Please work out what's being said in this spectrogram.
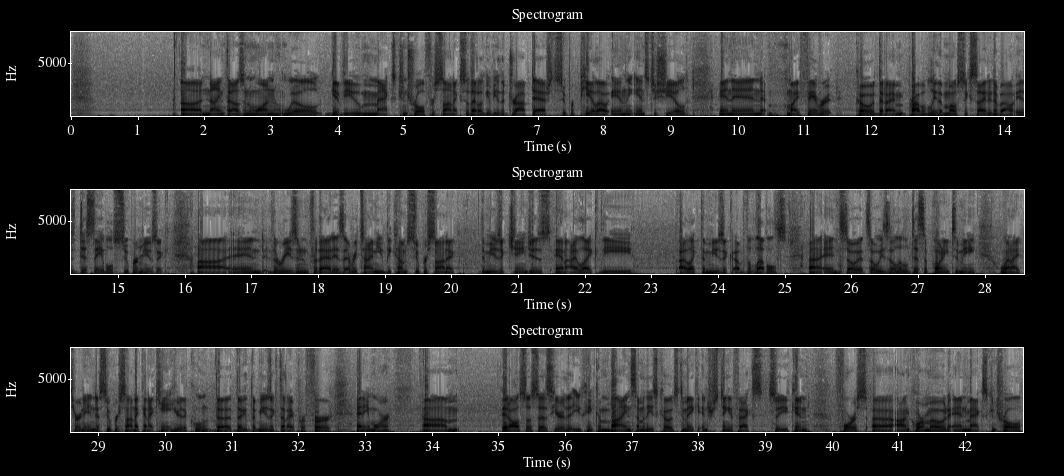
Uh, 9001 will give you max control for Sonic, so that'll give you the drop dash, the super peel out, and the insta shield. And then my favorite code that I'm probably the most excited about is disable super music. Uh, and the reason for that is every time you become supersonic, the music changes, and I like the I like the music of the levels, uh, and so it's always a little disappointing to me when I turn into Supersonic and I can't hear the cool the the, the music that I prefer anymore. Um, it also says here that you can combine some of these codes to make interesting effects. So you can force uh, Encore mode and max control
